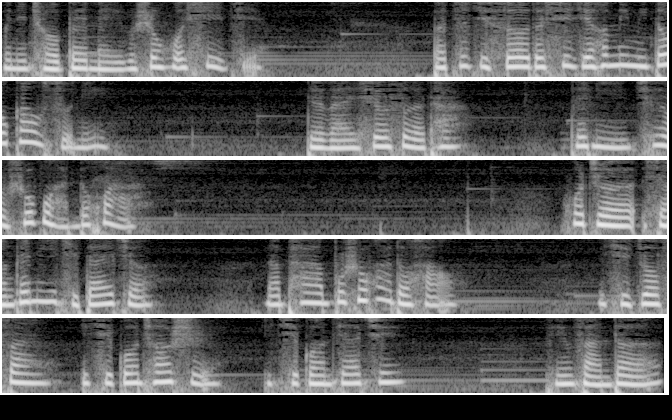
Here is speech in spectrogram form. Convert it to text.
为你筹备每一个生活细节，把自己所有的细节和秘密都告诉你。对外羞涩的他，对你却有说不完的话，或者想跟你一起待着，哪怕不说话都好。一起做饭，一起逛超市，一起逛家居，平凡的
